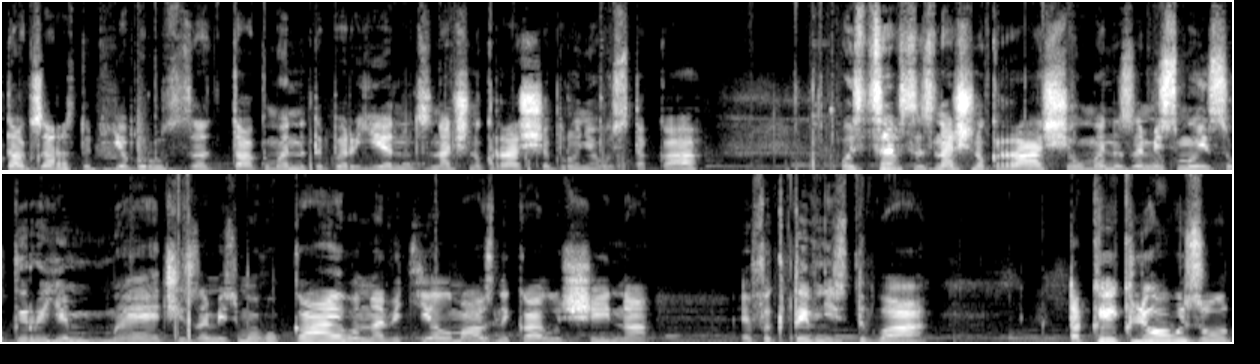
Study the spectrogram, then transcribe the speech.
Так, зараз тоді я беру за. Так, у мене тепер є значно краща броня. Ось така. Ось це все значно краще. У мене замість моєї сокири є меч. І замість мого кайло навіть є алмазний кайло ще й на ефективність 2. Такий кльовий золот...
